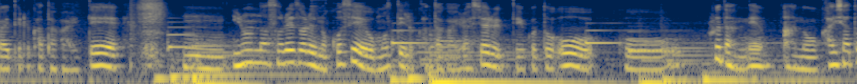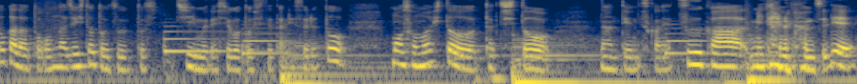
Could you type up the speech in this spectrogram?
えてる方がいて、うん、いろんなそれぞれの個性を持ってる方がいらっしゃるっていうことをこう普段ねあの会社とかだと同じ人とずっとチームで仕事してたりするともうその人たちと何て言うんですかね通過みたいな感じで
